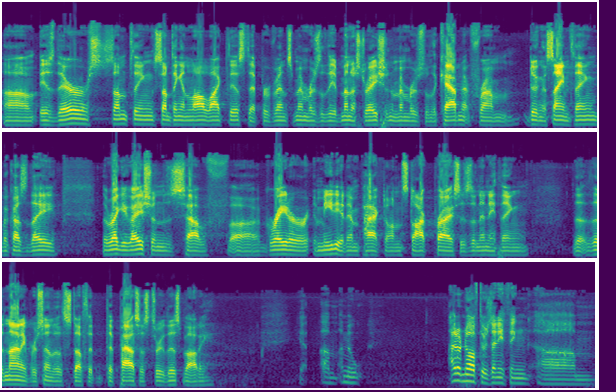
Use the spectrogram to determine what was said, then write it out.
Um, Is there something, something in law like this that prevents members of the administration members of the cabinet from doing the same thing because they, the regulations have uh, greater immediate impact on stock prices than anything, the the 90 percent of the stuff that, that passes through this body? Yeah, um, I mean, I don't know if there's anything um,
